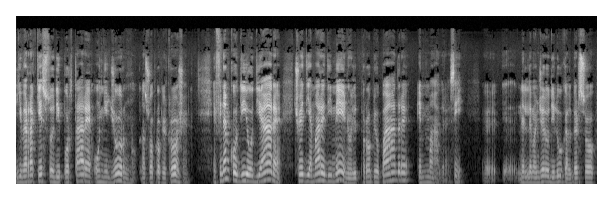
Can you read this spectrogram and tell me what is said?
gli verrà chiesto di portare ogni giorno la sua propria croce e financo di odiare, cioè di amare di meno il proprio padre e madre. Sì, eh, nell'Evangelo di Luca, al verso,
